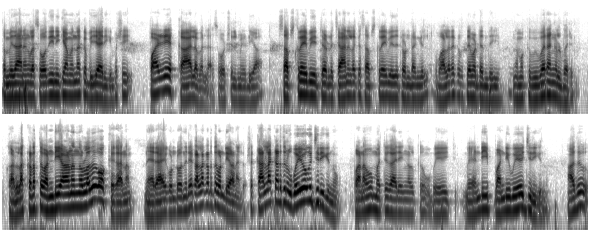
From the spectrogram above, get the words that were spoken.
സംവിധാനങ്ങളെ സ്വാധീനിക്കാമെന്നൊക്കെ വിചാരിക്കും. പക്ഷേ പഴയ കാലമല്ല സോഷ്യൽ മീഡിയ സബ്സ്ക്രൈബ് ചെയ്തിട്ടുണ്ട് ചാനലൊക്കെ സബ്സ്ക്രൈബ് ചെയ്തിട്ടുണ്ടെങ്കിൽ വളരെ കൃത്യമായിട്ട് എന്ത് ചെയ്യും? നമുക്ക് വിവരങ്ങൾ വരും. കള്ളക്കടത്ത് വണ്ടിയാണെന്നുള്ളത് ഓക്കെ കാരണം നേരായ കൊണ്ടുവന്നിട്ട് കള്ളക്കടത്ത് വണ്ടിയാണല്ലോ. പക്ഷേ കള്ളക്കടത്തിന് ഉപയോഗിച്ചിരിക്കുന്നു. പണവും മറ്റു കാര്യങ്ങൾക്കും ഉപയോഗിച്ച് വേണ്ടി വണ്ടി ഉപയോഗിച്ചിരിക്കുന്നു. അത്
